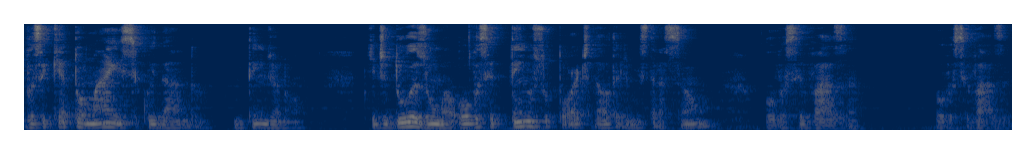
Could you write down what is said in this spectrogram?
você quer tomar esse cuidado, entende ou não? Porque de duas, uma, ou você tem o suporte da alta administração, ou você vaza, ou você vaza.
